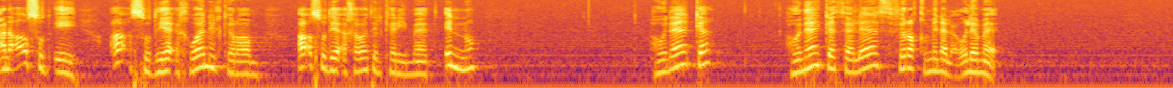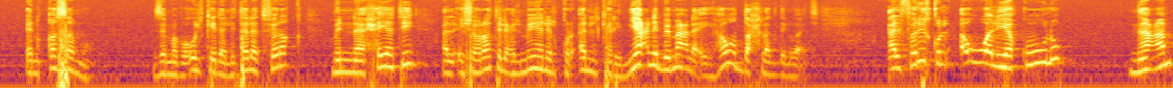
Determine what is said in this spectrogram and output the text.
أنا أقصد إيه؟ أقصد يا إخواني الكرام أقصد يا أخواتي الكريمات إنه هناك هناك ثلاث فرق من العلماء. انقسموا زي ما بقول كده لثلاث فرق من ناحية الإشارات العلمية للقرآن الكريم. يعني بمعنى إيه؟ هوضح لك دلوقتي. الفريق الأول يقول نعم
